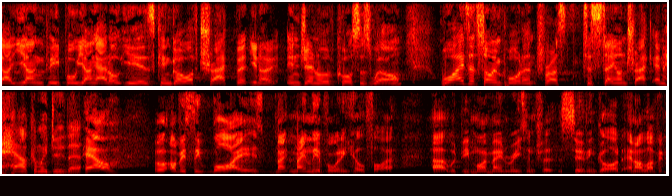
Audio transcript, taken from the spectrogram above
our young people, young adult years, can go off track. But you know, in general, of course, as well. Why is it so important for us to stay on track, and how can we do that? How? Well, obviously, why is ma- mainly avoiding hellfire. Uh, would be my main reason for serving God, and I love Him.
